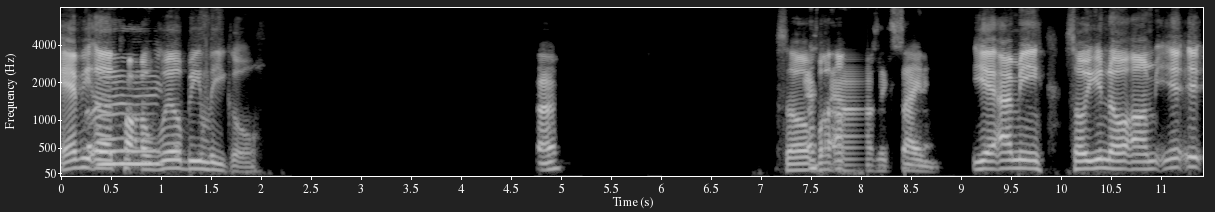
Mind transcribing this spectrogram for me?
Every other car will be legal. Huh? So, that but um, sounds exciting. Yeah, I mean, so you know, um, it, it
